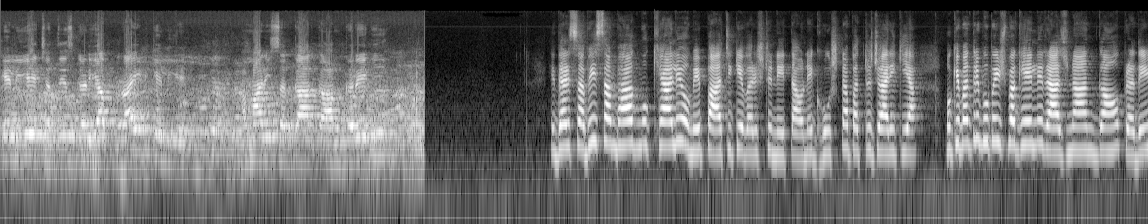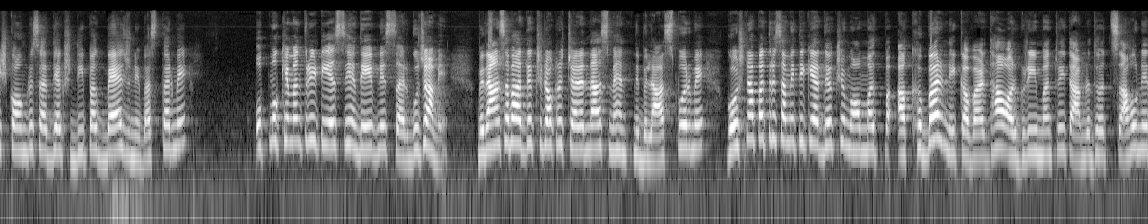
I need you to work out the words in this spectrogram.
के लिए, छत्तीसगढ़िया प्राइड के लिए हमारी सरकार काम करेगी। इधर सभी संभाग मुख्यालयों में पार्टी के वरिष्ठ नेताओं ने घोषणा पत्र जारी किया। मुख्यमंत्री भूपेश बघेल ने राजनांदगांव प्रदेश कांग्रेस अध्यक्ष दीपक बैज ने बस्तर में उप मुख्यमंत्री टीएस सिंहदेव ने सरगुजा में विधानसभा अध्यक्ष डॉक्टर चरणदास महंत ने बिलासपुर में घोषणा पत्र समिति के अध्यक्ष मोहम्मद अकबर ने कवर्धा और गृह मंत्री ताम्रध्वज साहू ने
